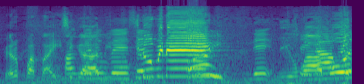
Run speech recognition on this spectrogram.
Pero patay si Gabi. Illuminate! Hindi. Hindi umabot.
